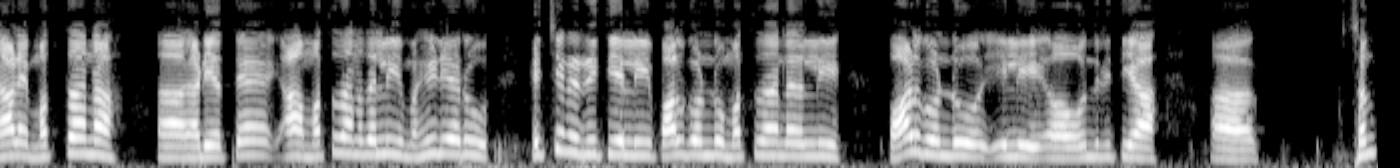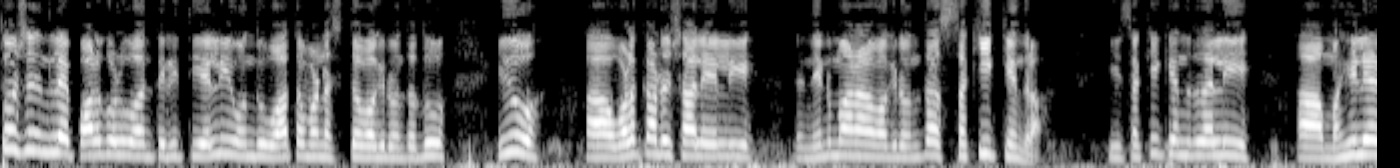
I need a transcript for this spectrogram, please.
ನಾಳೆ ಮತದಾನ ನಡೆಯುತ್ತೆ. ಆ ಮತದಾನದಲ್ಲಿ ಮಹಿಳೆಯರು ಹೆಚ್ಚಿನ ರೀತಿಯಲ್ಲಿ ಪಾಲ್ಗೊಂಡು, ಮತದಾನದಲ್ಲಿ ಪಾಲ್ಗೊಂಡು ಇಲ್ಲಿ ಒಂದು ರೀತಿಯ ಸಂತೋಷದಿಂದಲೇ ಪಾಲ್ಗೊಳ್ಳುವಂಥ ರೀತಿಯಲ್ಲಿ ಒಂದು ವಾತಾವರಣ ಸಿದ್ಧವಾಗಿರುವಂಥದ್ದು. ಇದು ಒಳಕಾಡು ಶಾಲೆಯಲ್ಲಿ ನಿರ್ಮಾಣವಾಗಿರುವಂಥ ಸಖಿ ಕೇಂದ್ರ. ಈ ಸಖಿ ಕೇಂದ್ರದಲ್ಲಿ ಮಹಿಳೆಯ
